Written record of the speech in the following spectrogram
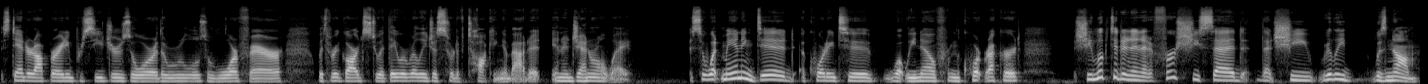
standard operating procedures or the rules of warfare with regards to it. They were really just sort of talking about it in a general way. So, what Manning did, according to what we know from the court record, she looked at it and at first she said that she really was numb.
